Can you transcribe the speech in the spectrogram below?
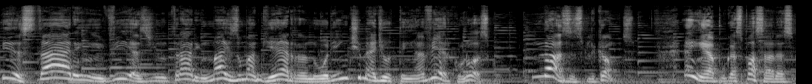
estarem em vias de entrar em mais uma guerra no Oriente Médio tem a ver conosco? Nós explicamos. Em épocas passadas,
